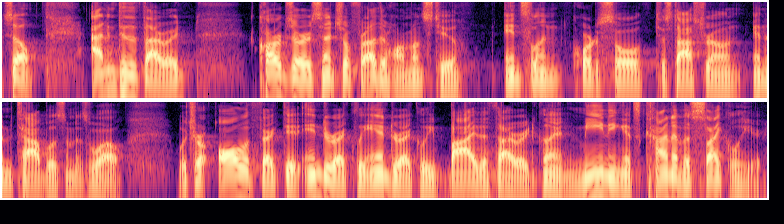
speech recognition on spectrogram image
So, adding to the thyroid, carbs are essential for other hormones too insulin, cortisol, testosterone, and the metabolism as well which are all affected indirectly and directly by the thyroid gland, meaning it's kind of a cycle here.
